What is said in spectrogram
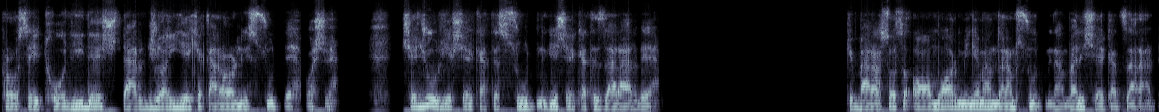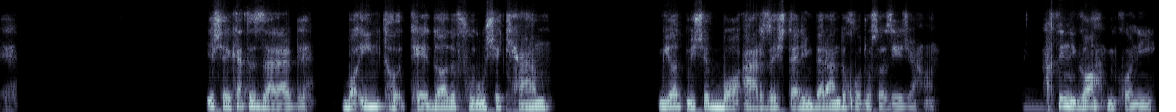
پروسه تولیدش در جاییه که قرار نیست سودده باشه. چجور یه شرکت سود یه شرکت ضررده که بر اساس آمار میگه من دارم سود میدم ولی شرکت ضررده یه شرکت ضررده با این تعداد فروش کم میاد میشه با ارزش ترین برند خودروسازی جهان. وقتی نگاه می‌کنی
